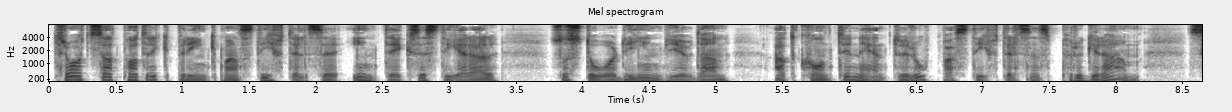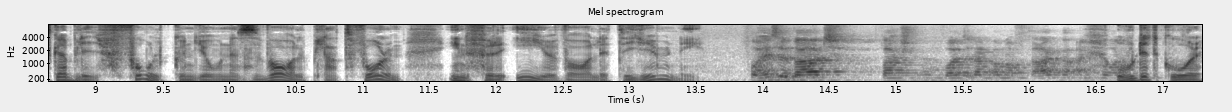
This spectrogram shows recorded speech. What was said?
Trots att Patrik Brinkmans stiftelse inte existerar så står det i inbjudan att Kontinent Europastiftelsens program ska bli Folkunionens valplattform inför EU-valet i juni. Ordet går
